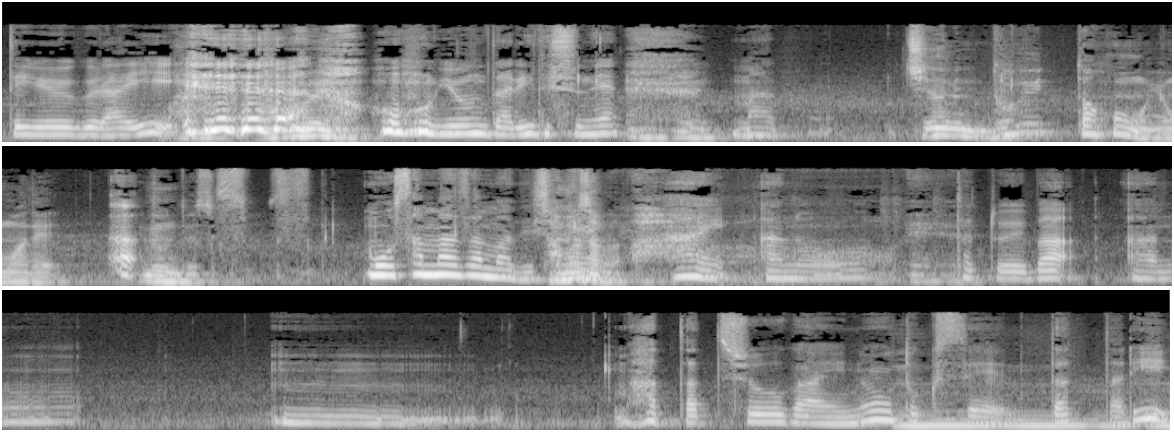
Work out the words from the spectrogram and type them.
ていうぐらいはい 本を読んだりですね、ええまあ、ちなみにどういった本を読まれるんですか？もう様々ですね。はい。あのええ。例えばあのうん発達障害の特性だったり、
